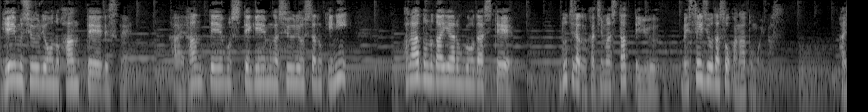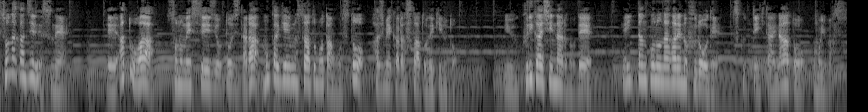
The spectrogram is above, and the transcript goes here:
ゲーム終了の判定ですね。はい、判定をしてゲームが終了した時に、アラートのダイアログを出して、どちらが勝ちましたっていうメッセージを出そうかなと思います。はい、そんな感じですね、えー、あとは、そのメッセージを閉じたら、もう一回ゲームスタートボタンを押すと、初めからスタートできるという繰り返しになるので、一旦この流れのフローで作っていきたいなと思います。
